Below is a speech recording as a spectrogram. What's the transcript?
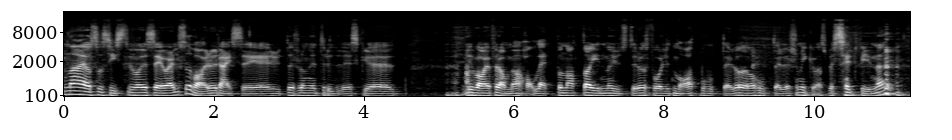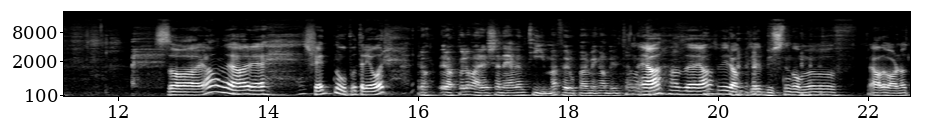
Nei, også Sist vi var i COL, så var det reiseruter som vi trodde vi skulle Vi var jo framme halv ett på natta, inn med utstyr og få litt mat på hotellet. Og det var hoteller som ikke var spesielt fine. Så ja, det har eh, skjedd noe på tre år. Rakk, rakk vel å være i Genéve en time før oppvarminga begynte? Ja, altså, ja vi rakk Bussen kom jo ja, det var noe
